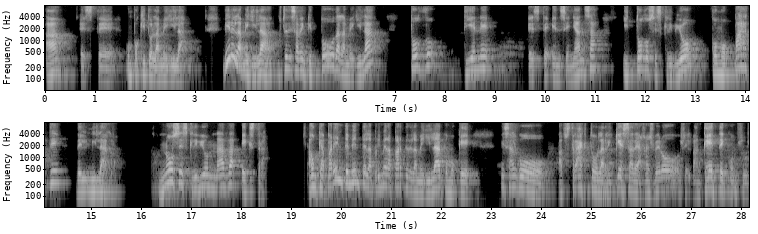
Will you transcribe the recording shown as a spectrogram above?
a este, un poquito la Megilá. Viene la Megilá, ustedes saben que toda la Megilá, todo tiene este, enseñanza y todo se escribió como parte del milagro. No se escribió nada extra. Aunque aparentemente la primera parte de la Megilá como que es algo abstracto, la riqueza de Ahasveros, el banquete con sus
